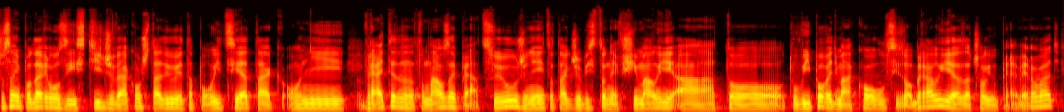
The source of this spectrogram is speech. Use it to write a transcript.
čo sa mi podarilo zistiť, že v akom štádiu je tá policia, tak oni vraj teda na to naozaj pracujú, že nie je to tak, že by si to nevšimali a to, tú výpoveď Makov si zobrali a začali ju preverovať,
